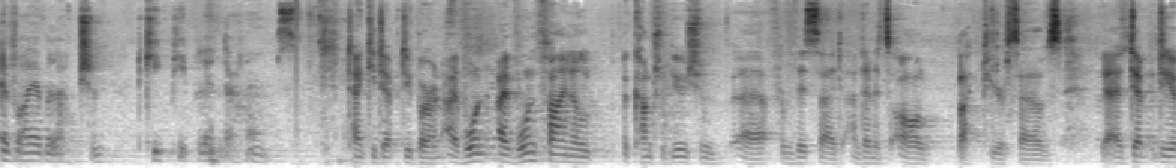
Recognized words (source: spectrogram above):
a viable option to keep people in their homes. Thank you, Deputy Byrne. I've one, I've one final contribution uh, from this side, and then it's all back to yourselves. Uh, Deputy,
